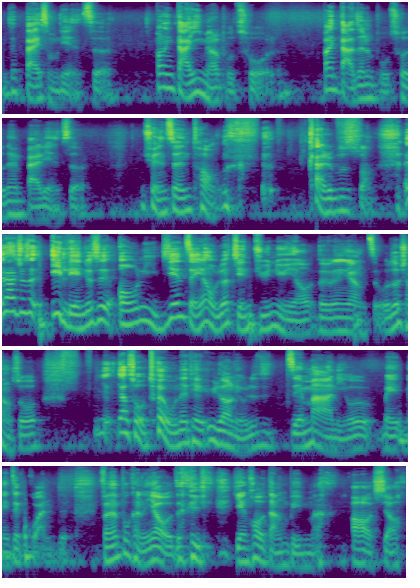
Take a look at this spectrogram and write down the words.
你在摆什么脸色？帮你打疫苗不错了，帮你打针不错，那边摆脸色，全身痛。看着不爽，而他就是一脸就是哦，你今天怎样，我就要检举你哦的那个样子。我都想说，要要是我退伍那天遇到你，我就是直接骂你，我没没在管的。反正不可能要我在 延后当兵嘛，好好笑。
